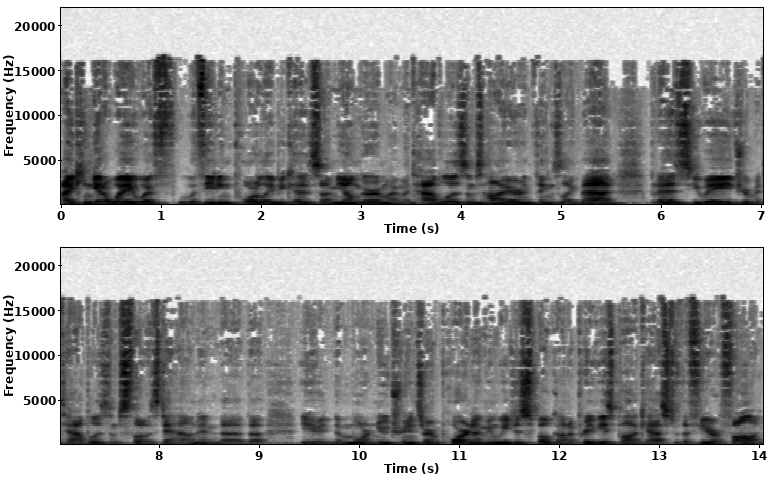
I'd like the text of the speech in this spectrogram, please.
I can get away with with eating poorly because I'm younger and my metabolism's higher and things like that. But as you age, your metabolism slows down, and the the you, the more nutrients are important. I mean, we just spoke on a previous podcast of the fear of falling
